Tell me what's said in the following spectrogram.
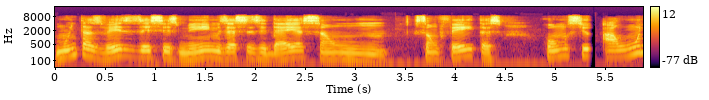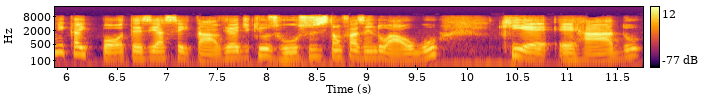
muitas vezes esses memes, essas ideias são, são feitas como se a única hipótese aceitável é de que os russos estão fazendo algo que é errado,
